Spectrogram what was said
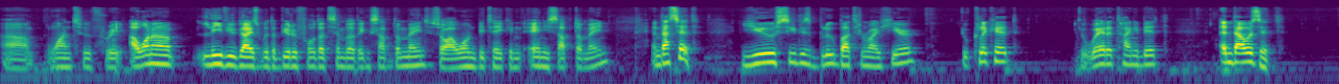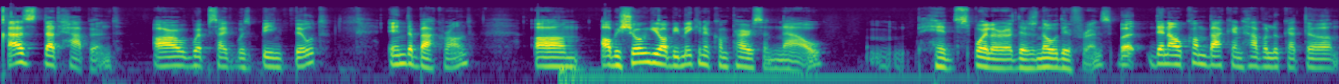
um, one, two, three. I want to leave you guys with a beautiful that symbol thing subdomain. So I won't be taking any subdomain. And that's it. You see this blue button right here. You click it, you wait a tiny bit, and that was it. As that happened, our website was being built in the background. Um, I'll be showing you, I'll be making a comparison now hint spoiler there's no difference but then i'll come back and have a look at the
